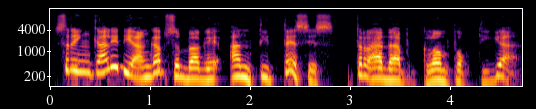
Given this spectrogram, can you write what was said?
sering kali dianggap sebagai antitesis terhadap kelompok tiga.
